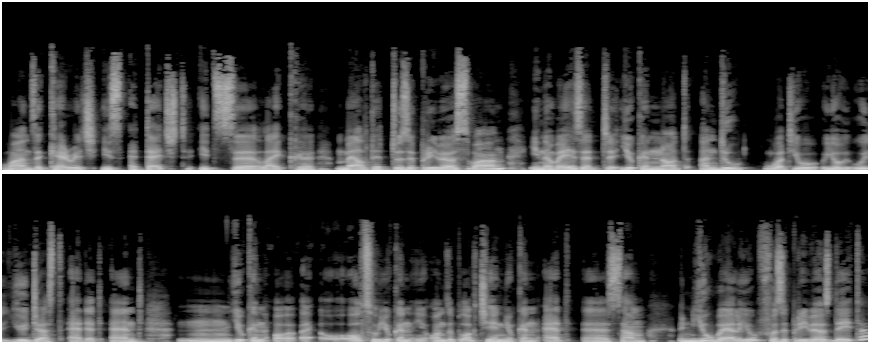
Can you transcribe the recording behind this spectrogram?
once the carriage is attached, it's uh, like uh, melted to the previous one in a way that you cannot undo what you you you just added, and mm, you can uh, also you can on the blockchain you can add uh, some new value for the previous data,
